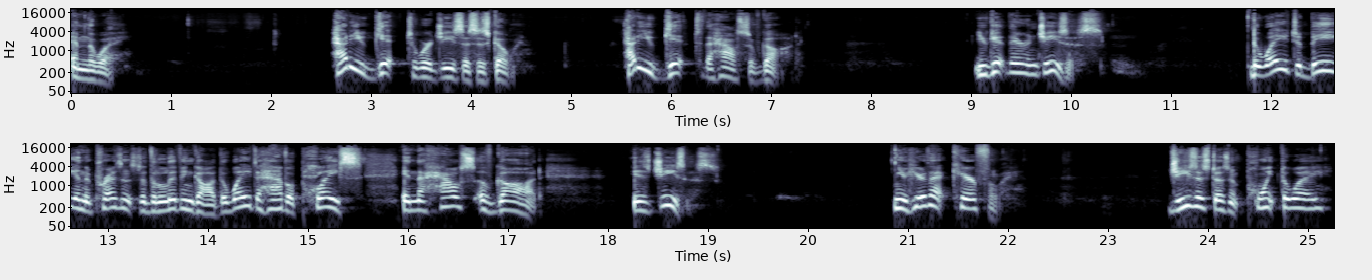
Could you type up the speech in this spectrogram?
am the way. How do you get to where Jesus is going? How do you get to the house of God? You get there in Jesus. The way to be in the presence of the living God, the way to have a place in the house of God is Jesus. You hear that carefully. Jesus doesn't point the way.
